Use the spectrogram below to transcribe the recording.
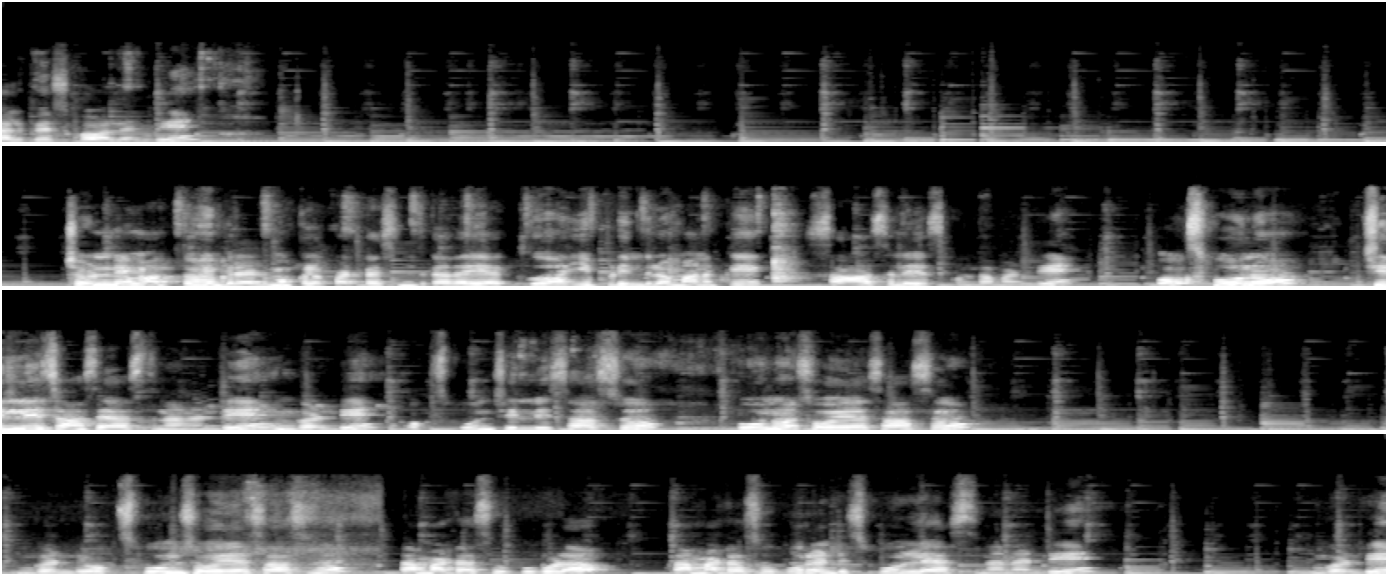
కలిపేసుకోవాలండి. చూడండి మొత్తం ఈ బ్రెడ్ ముక్కలు పట్టేసింది కదా ఎగ్ ఇప్పుడు ఇందులో మనకి సాసులు వేసుకుందామండి. ఒక స్పూను చిల్లీ సాస్ వేస్తున్నానండి. ఇంకోండి ఒక spoon chilli sauce spoon soya sauce ఇంకోండి ఒక spoon soya sauce tomato soup కూడా టమాటా సూపు రెండు స్పూన్లు వేస్తున్నానండి. ఇంకోండి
